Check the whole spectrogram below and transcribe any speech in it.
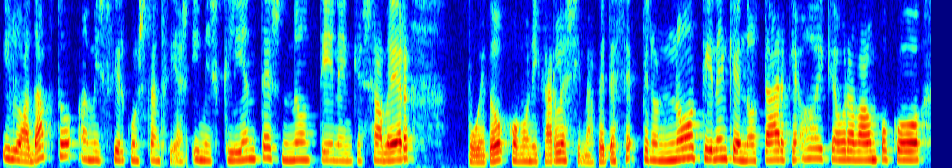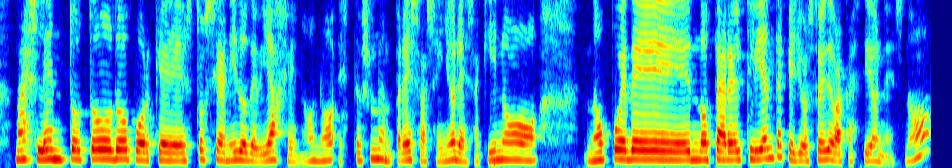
y lo adapto a mis circunstancias. Y mis clientes no tienen que saber, puedo comunicarles si me apetece, pero no tienen que notar que, Ay, que ahora va un poco más lento todo porque estos se han ido de viaje. No, no, esto es una empresa, señores. Aquí no, no puede notar el cliente que yo estoy de vacaciones, ¿no?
